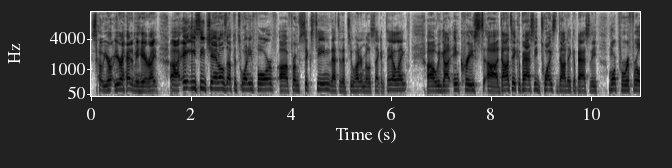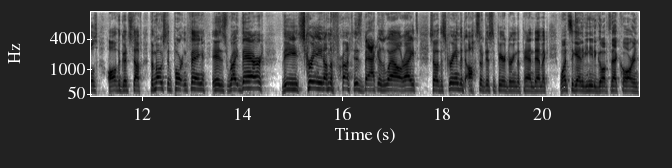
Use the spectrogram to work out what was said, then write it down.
so you're, you're ahead of me here, right? Uh, AEC channels up to 24 uh, from 16. That's at a 200 millisecond tail length. Uh, we've got increased uh, Dante capacity, twice the Dante capacity, more peripherals, all the good stuff. The most important thing is right there. The screen on the front is back as well, right? So the screen that also disappeared during the pandemic. Once again, if you need to go up to that core and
